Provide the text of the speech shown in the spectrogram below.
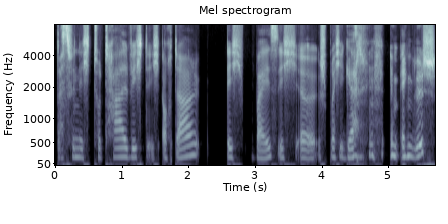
Das finde ich total wichtig. Auch da ich weiß, ich äh, spreche gerne im Englisch,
